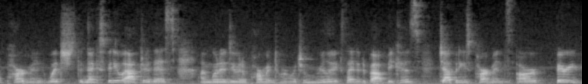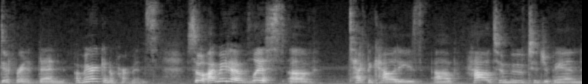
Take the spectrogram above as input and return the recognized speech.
apartment, which the next video after this, I'm going to do an apartment tour, which I'm really excited about because Japanese apartments are very different than American apartments. So I made a list of technicalities of how to move to Japan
